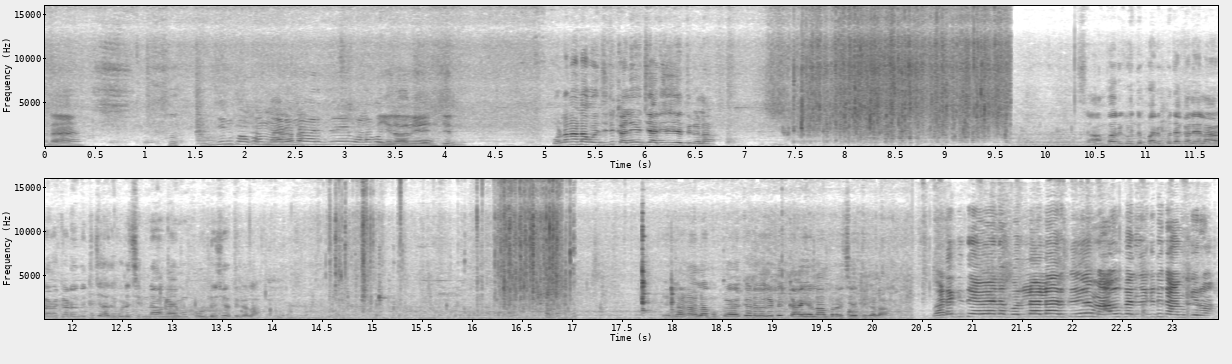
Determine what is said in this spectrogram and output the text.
அண்ணா? இன்ஜின் போக மறுபடியும் வருது? உலகம் நீராவி என்ஜின் உலை நல்லா கொதிச்சிட்டு களி வச்சு அரிசி சேர்த்துக்கலாம். சாம்பாருக்கு வந்து பருப்பு தக்காளி எல்லாம் அரை வெக்காடு வந்துடுச்சு. அது கூட சின்ன வெங்காயமும் பூண்டு சேர்த்துக்கலாம். எல்லாம் நல்லா முக்கால் வெக்காடு வெக்கிட்டு காயெல்லாம் அப்புறம் சேர்த்துக்கலாம். வடைக்கு தேவையான பொருளெல்லாம் இருக்கு. மாவு கரைச்சிக்கிட்டு காமிக்கிறோம்.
